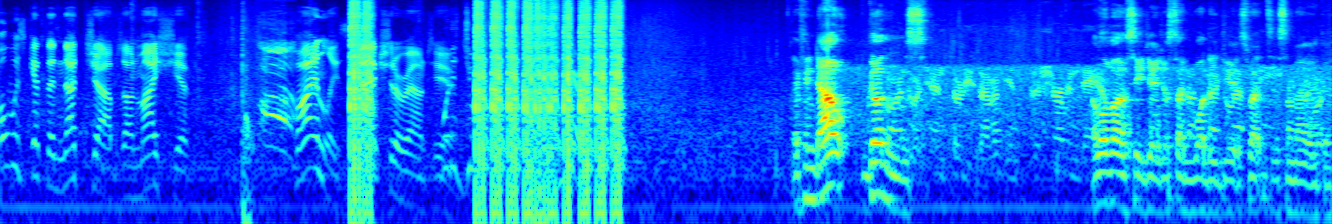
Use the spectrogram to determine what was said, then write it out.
Always get the nut jobs on my shift. Finally, some action around here. What did you If in doubt, guns. I love how CJ just said, what did you expect? It's America.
